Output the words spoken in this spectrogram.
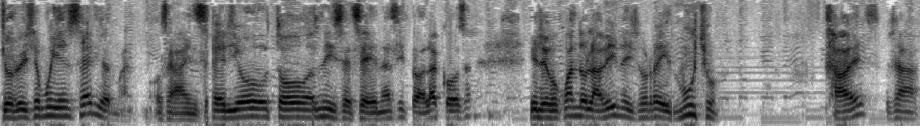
yo lo hice muy en serio, hermano. O sea, en serio todas mis escenas y toda la cosa. Y luego cuando la vi me hizo reír mucho, ¿sabes? O sea,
